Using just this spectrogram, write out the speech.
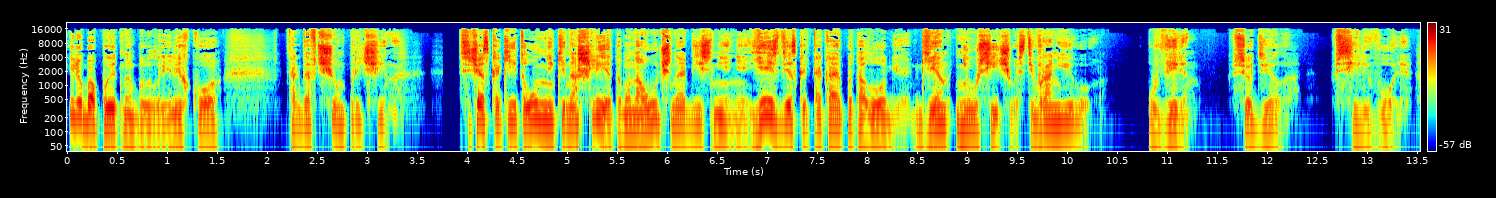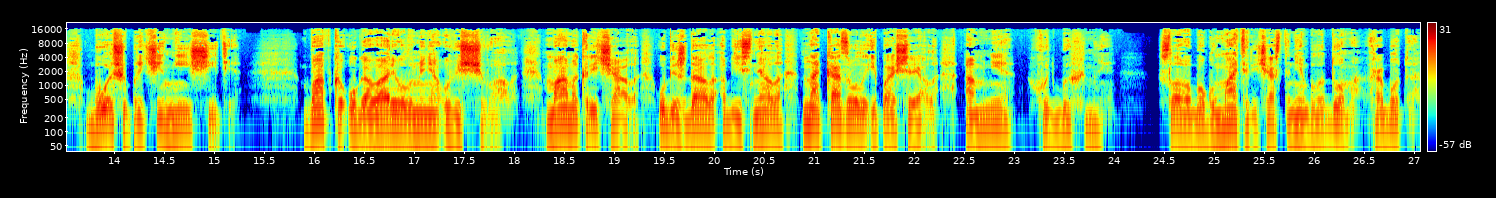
И любопытно было, и легко. Тогда в чем причина? Сейчас какие-то умники нашли этому научное объяснение. Есть, дескать, такая патология, ген неусидчивости, вранье. Уверен, все дело в силе воли. Больше причин не ищите. Бабка уговаривала меня, увещевала. Мама кричала, убеждала, объясняла, наказывала и поощряла. А мне хоть бы хны. Слава богу, матери часто не было дома, работа,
